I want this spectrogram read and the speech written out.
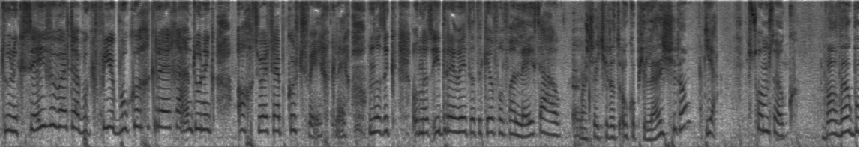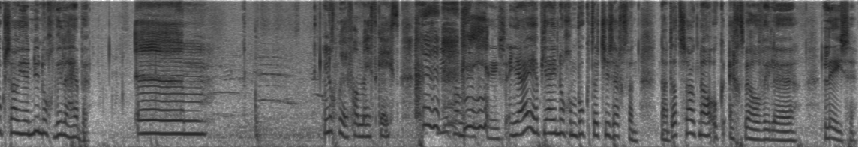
toen ik zeven werd, heb ik vier boeken gekregen. En toen ik acht werd, heb ik er twee gekregen. Omdat, ik, omdat iedereen weet dat ik heel veel van lezen hou. Maar zet je dat ook op je lijstje dan? Ja, soms ook. Wel, welk boek zou je nu nog willen hebben? Ehm nog meer van Meest Kees. Kees. En jij, heb jij nog een boek dat je zegt van... nou, dat zou ik nou ook echt wel willen lezen?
